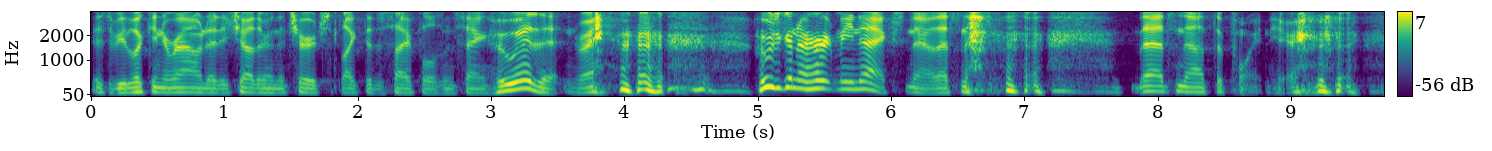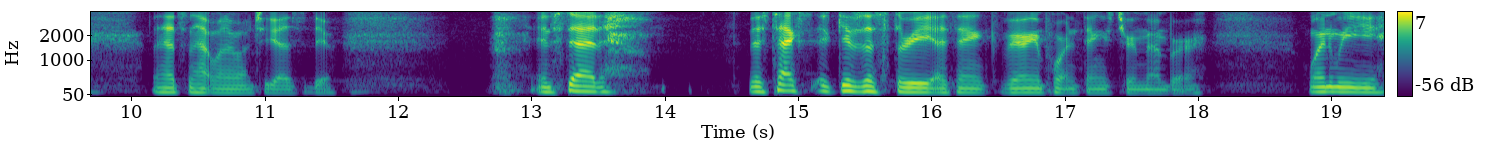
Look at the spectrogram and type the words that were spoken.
is to be looking around at each other in the church like the disciples and saying, "Who is it?" Right? Who's going to hurt me next? No, that's not. that's not the point here. that's not what I want you guys to do. Instead, this text it gives us three, I think, very important things to remember when we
